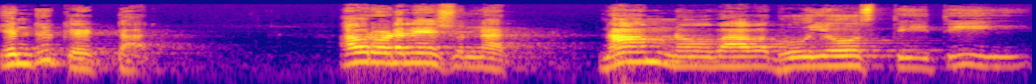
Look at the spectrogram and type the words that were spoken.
என்று கேட்டார் அவர் உடனே சொன்னார் நாம் நோபாவ பூயோஸ்தீதி.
